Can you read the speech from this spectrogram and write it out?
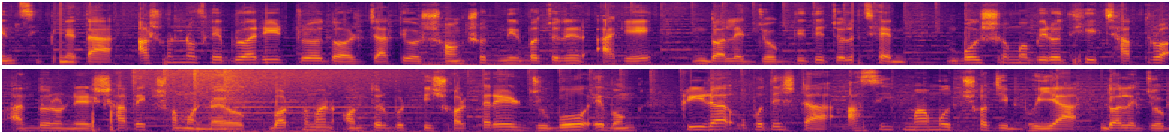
এনসিপি নেতা। আসন্ন ফেব্রুয়ারির ত্রয়োদশ জাতীয় সংসদ নির্বাচনের আগে দলে যোগ দিতে চলেছেন বৈষম্য বিরোধী ছাত্র আন্দোলনের সাবেক সমন্বয়ক। বর্তমান অন্তর্বর্তী সরকারের যুব এবং ক্রীড়া উপদেষ্টা আসিফ মাহমুদ সজীব ভুইয়া। দলে যোগ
